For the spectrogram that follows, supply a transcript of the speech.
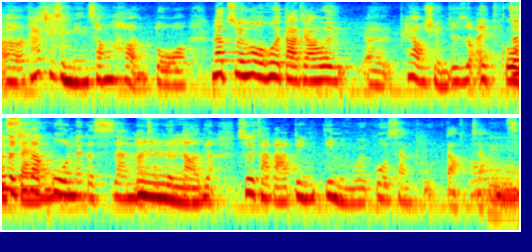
呃，它其实名称很多，那最后会大家会呃票选，就是说，哎，真的就要过那个山嘛，才可以到掉，所以才把它定定名为过山古道这样子。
